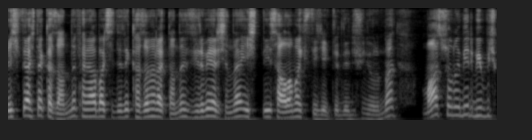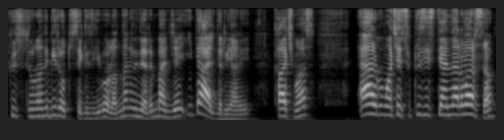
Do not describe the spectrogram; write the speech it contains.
Beşiktaş'ta kazandı. Fenerbahçe'de de kazanaraktan da zirve yarışında eşitliği sağlamak isteyecektir diye düşünüyorum ben. Maç sonu 1 1.5 üstün oranı 1.38 gibi orandan öneririm. Bence idealdir yani. Kaçmaz. Eğer bu maça sürpriz isteyenler varsa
